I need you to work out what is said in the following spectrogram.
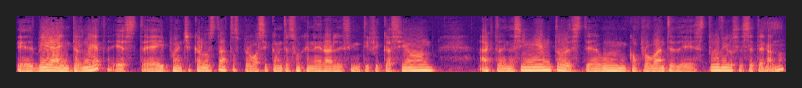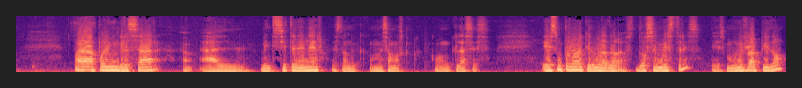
Eh, vía internet, este, ahí pueden checar los datos, pero básicamente son generales, identificación, acta de nacimiento, este, algún comprobante de estudios, etcétera, ¿no? Para poder ingresar al 27 de enero, es donde comenzamos con clases. Es un programa que dura dos, semestres, es muy rápido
